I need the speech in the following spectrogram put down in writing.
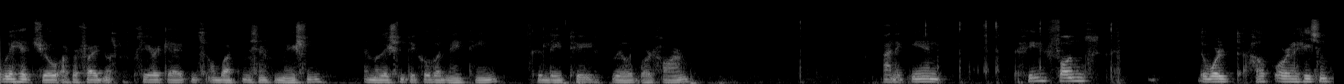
WHO are providing us with clear guidance on what misinformation in relation to COVID-19 could lead to real-world harm. And again, who funds the World Health Organization?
